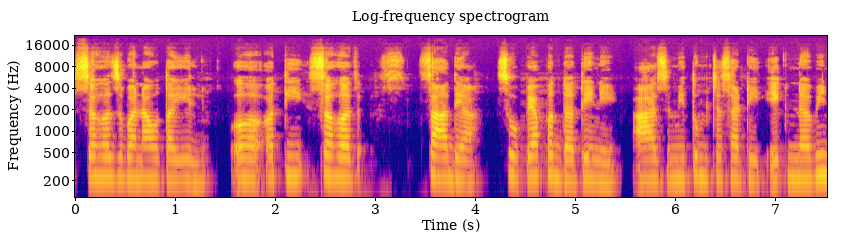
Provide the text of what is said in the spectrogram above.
सहज बनवता येईल. अ अति सहज साध्या सोप्या पद्धतीने आज मी तुमच्यासाठी एक नवीन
